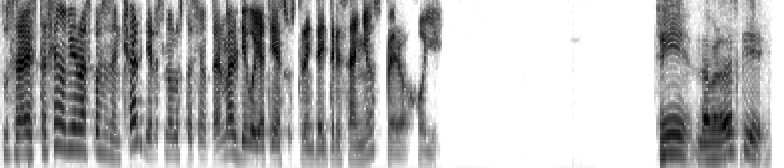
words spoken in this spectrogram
pues, ah, está haciendo bien las cosas en Chargers, no lo está haciendo tan mal. Digo, ya tiene sus 33 años, pero oye. Sí, la verdad es que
